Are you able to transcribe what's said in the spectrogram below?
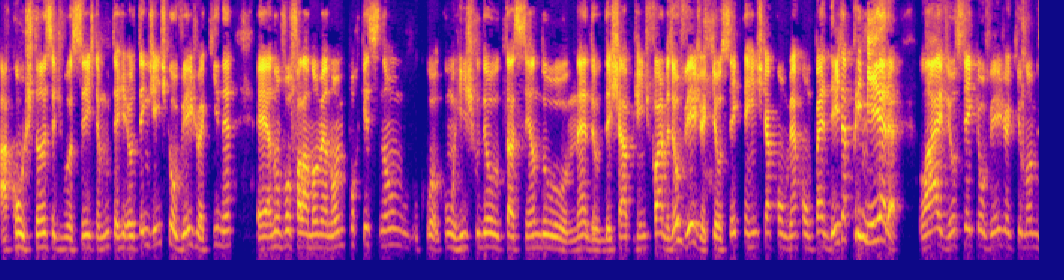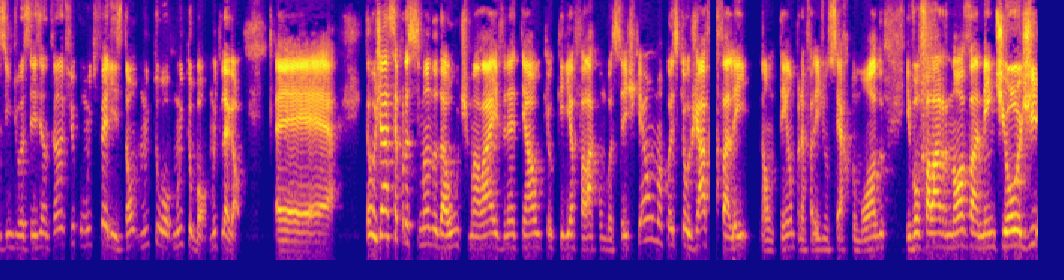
a constância de vocês. Tem muita gente, eu tenho gente que eu vejo aqui, né? É, não vou falar nome a nome, porque senão, com o risco de eu estar tá sendo, né? De eu deixar gente fora. Mas eu vejo aqui, eu sei que tem gente que me acompanha desde a primeira live. Eu sei que eu vejo aqui o nomezinho de vocês entrando e fico muito feliz. Então, muito, muito bom, muito legal. É... Então, já se aproximando da última live, né, tem algo que eu queria falar com vocês, que é uma coisa que eu já falei há um tempo, né, falei de um certo modo, e vou falar novamente hoje,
